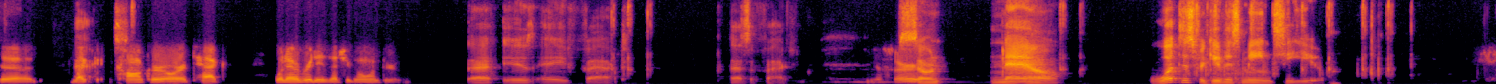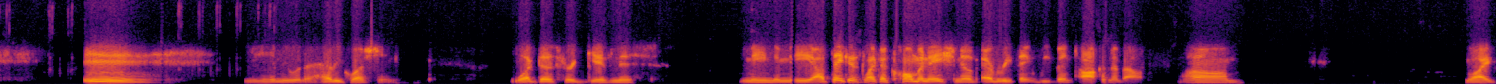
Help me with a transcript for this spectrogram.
to like conquer or attack whatever it is that you're going through. that is a fact. That's a fact. Yes, sir. So now, what does forgiveness mean to you? Mm, you hit me with a heavy question. What does forgiveness mean to me? I think it's like a culmination of everything we've been talking about. Um, like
